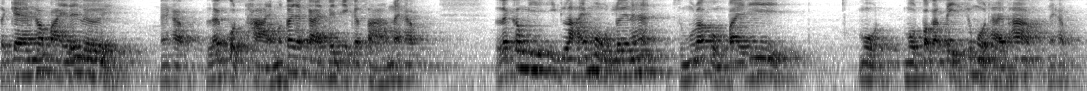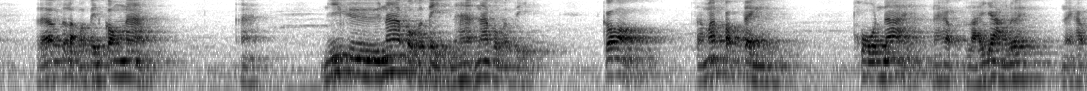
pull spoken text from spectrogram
สแกนเข้าไปได้เลยนะครับ แล้วกดถ่ายมันก็จะกลายเป็นเอกสารนะครับ แล้วก็มีอีกหลายโหมดเลยนะฮะ สมมุติว่าผมไปที่โหมดโหมดปกติคือโหมดถ่ายภาพนะครับ แล้วสลับมาเป็นกล้องหน้าอ่านี่คือหน้าปกตินะฮะหน้าปกติ ก็สามารถปรับแต่งโทนได้นะครับหลายอย่างเลยนะครับ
